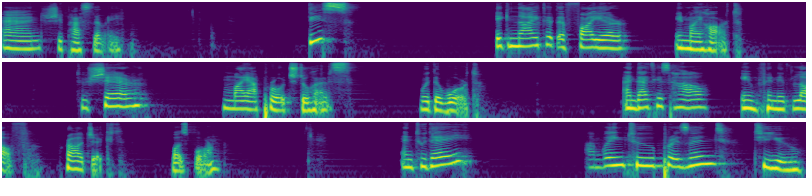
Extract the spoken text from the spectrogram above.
and she passed away. This ignited a fire in my heart to share my approach to health with the world. And that is how Infinite Love project was born. And today, I'm going to present to you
